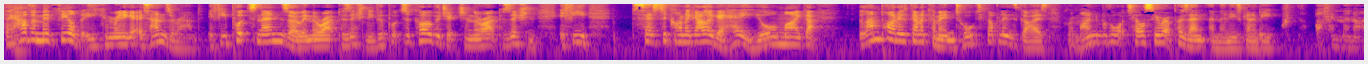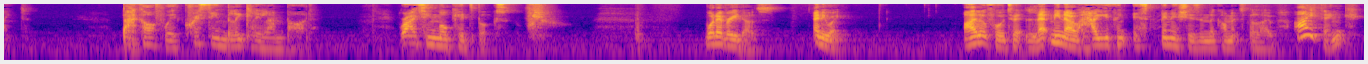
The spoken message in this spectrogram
they have a midfield that he can really get his hands around. If he puts Enzo in the right position, if he puts a Kovacic in the right position, if he says to Conor Gallagher, hey, you're my guy, Lampard is going to come in, talk to a couple of these guys, remind them of what Chelsea represent, and then he's going to be off in the night. Back off with Christine Bleakley Lampard. Writing more kids' books. Whatever he does. Anyway, I look forward to it. Let me know how you think this finishes in the comments below. I think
